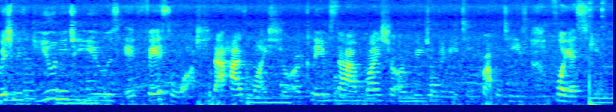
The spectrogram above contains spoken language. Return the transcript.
which means you need to use a face wash that has moisture or claims to have moisture or rejuvenating properties for your skin.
